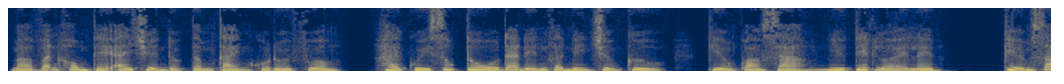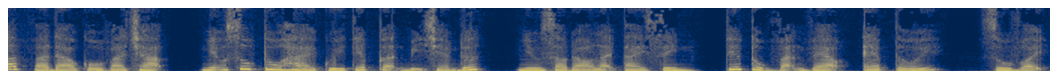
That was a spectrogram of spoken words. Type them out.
mà vẫn không thể ai chuyển được tâm cảnh của đối phương? Hải quỳ xúc tu đã đến gần Ninh Trường Cửu, kiếm quang sáng như tiết lóe lên, kiếm sắt và đao cổ va chạm, những xúc tu hải quỳ tiếp cận bị chém đứt, nhưng sau đó lại tài sinh, tiếp tục vặn vẹo, ép tới. Dù vậy,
